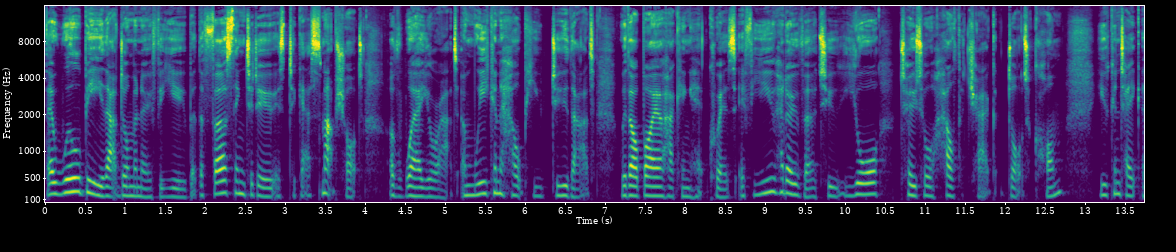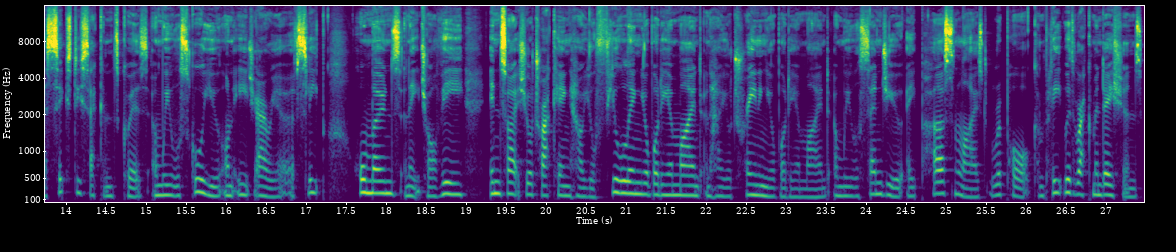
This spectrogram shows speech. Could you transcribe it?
There will be that domino for you, but the first thing to do is to get a snapshot of where you're at. And we can help you do that with our biohacking hit quiz. If you head over to yourtotalhealthcheck.com, you can take a 60 seconds quiz and we will score you on each area of sleep hormones and HRV, insights you're tracking, how you're fueling your body and mind, and how you're training your body and mind. And we will send you a personalized report complete with recommendations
